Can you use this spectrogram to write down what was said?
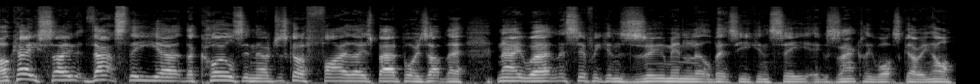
Okay, so that's the uh, the coils in there. I've just got to fire those bad boys up there. Now, uh, let's see if we can zoom in a little bit so you can see exactly what's going on.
